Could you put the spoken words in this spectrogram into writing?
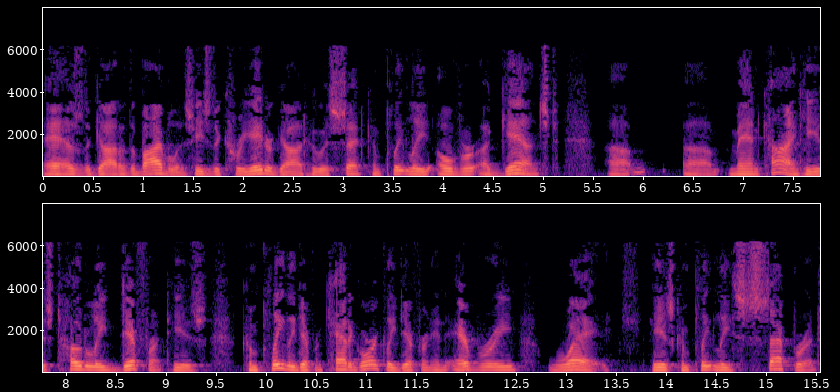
as the God of the Bible is. He's the creator God who is set completely over against uh, uh, mankind. He is totally different. He is completely different, categorically different in every way. He is completely separate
